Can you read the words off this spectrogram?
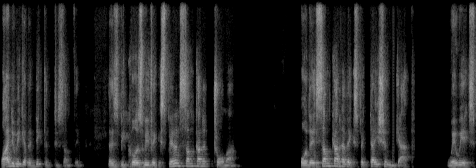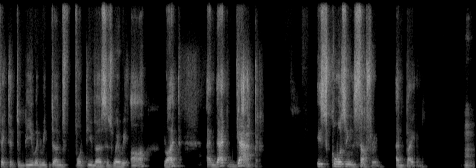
Why do we get addicted to something? Is because we've experienced some kind of trauma or there's some kind of expectation gap where we expect it to be when we turn 40 versus where we are, right? And that gap is causing suffering and pain. Mm.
